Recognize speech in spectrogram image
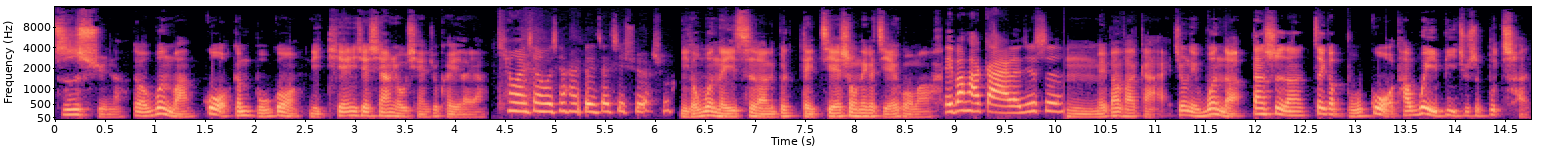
咨询啊，对吧？问完过跟不过，你添一些香油钱就可以了呀。添完香油钱还可以再继续是吗？你都问了一次了，你不得接受那个结果吗？没办法改了，就是嗯，没办法改，就你问了，但是呢，这个不过它未必就是不成。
